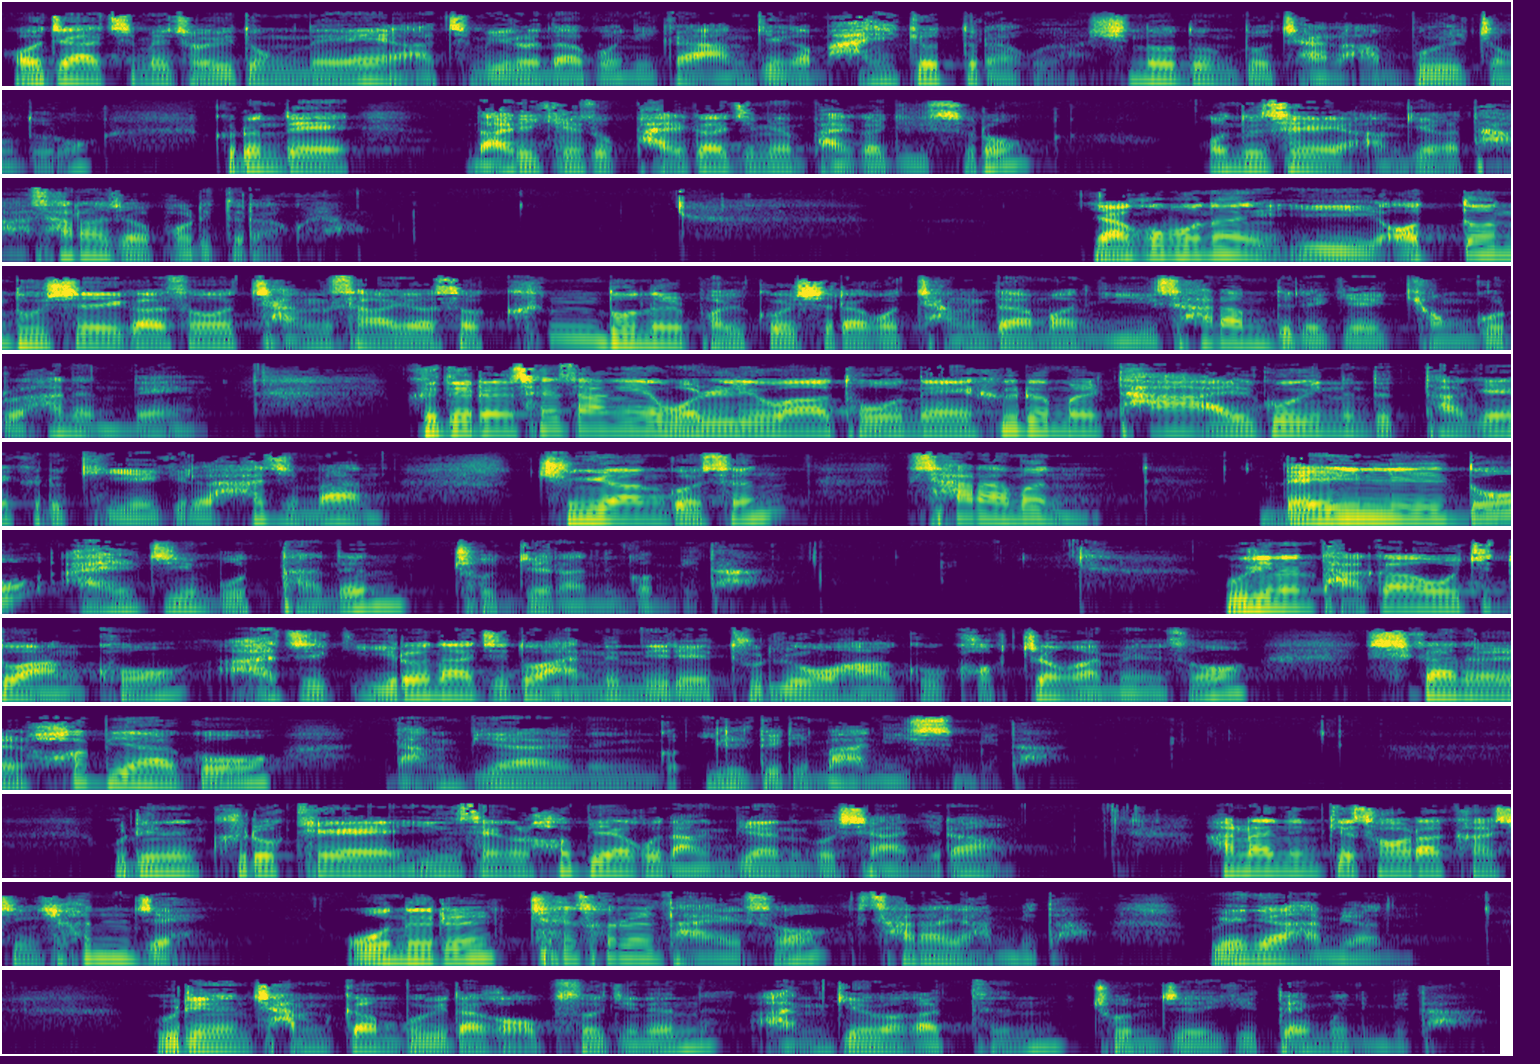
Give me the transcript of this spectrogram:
어제 아침에 저희 동네에 아침에 일어나 보니까 안개가 많이 꼈더라고요. 신호등도 잘 안 보일 정도로. 그런데 날이 계속 밝아지면 밝아질수록 어느새 안개가 다 사라져 버리더라고요. 야고보는 이 어떤 도시에 가서 장사하여서 큰 돈을 벌 것이라고 장담한 이 사람들에게 경고를 하는데 그들은 세상의 원리와 돈의 흐름을 다 알고 있는 듯하게 그렇게 얘기를 하지만 중요한 것은 사람은 내일 일도 알지 못하는 존재라는 겁니다. 우리는 다가오지도 않고 아직 일어나지도 않는 일에 두려워하고 걱정하면서 시간을 허비하고 낭비하는 일들이 많이 있습니다. 우리는 그렇게 인생을 허비하고 낭비하는 것이 아니라 하나님께서 허락하신 현재, 오늘을 최선을 다해서 살아야 합니다. 왜냐하면 우리는 잠깐 보이다가 없어지는 안개와 같은 존재이기 때문입니다.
